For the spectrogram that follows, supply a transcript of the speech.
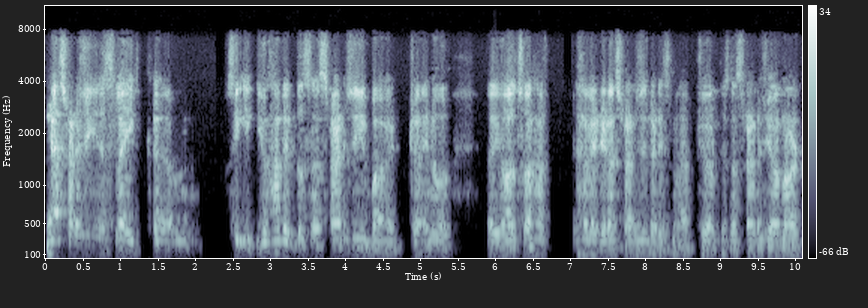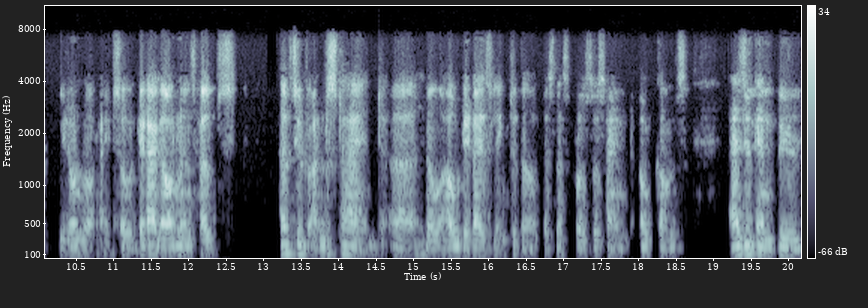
data strategy is like, um, see, you have a business strategy, but uh, you know, uh, you also have have a data strategy that is mapped to your business strategy or not. We don't know, right? So data governance helps helps you to understand uh, you know how data is linked to the business process and outcomes as you can build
